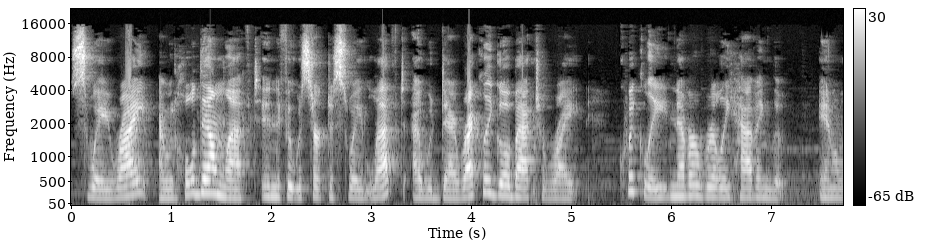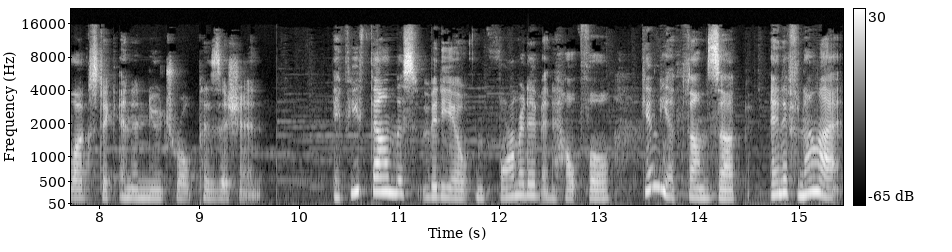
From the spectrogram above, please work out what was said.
sway right, I would hold down left, and if it would start to sway left, I would directly go back to right quickly, never really having the analog stick in a neutral position. If you found this video informative and helpful, give me a thumbs up, and if not,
